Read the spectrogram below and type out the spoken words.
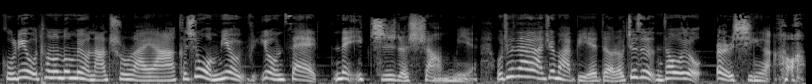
鼓励，我通通都没有拿出来呀。可是我没有用在那一支的上面，我就大家去买别的了。就是你知道我有二心啊，哈，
